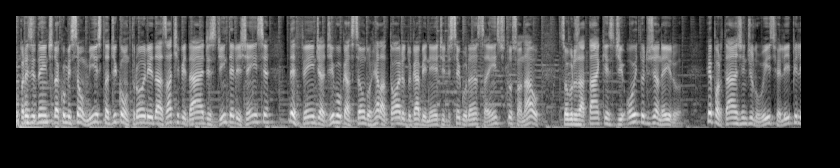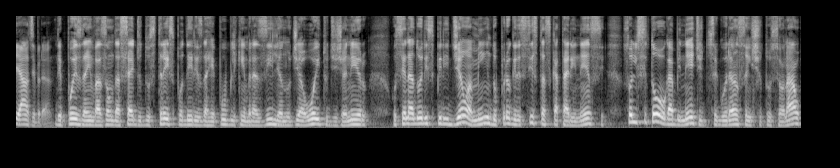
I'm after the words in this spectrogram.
O presidente da Comissão Mista de Controle das Atividades de Inteligência defende a divulgação do relatório do Gabinete de Segurança Institucional sobre os ataques de 8 de janeiro. Reportagem de Luiz Felipe Liázebra. Depois da invasão da sede dos três poderes da República em Brasília no dia 8 de janeiro, o senador Espiridião Amin, do Progressistas Catarinense, solicitou ao Gabinete de Segurança Institucional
